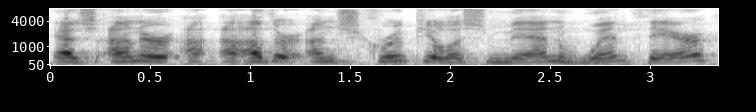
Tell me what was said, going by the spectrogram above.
as other, uh, uh, other unscrupulous men went there,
